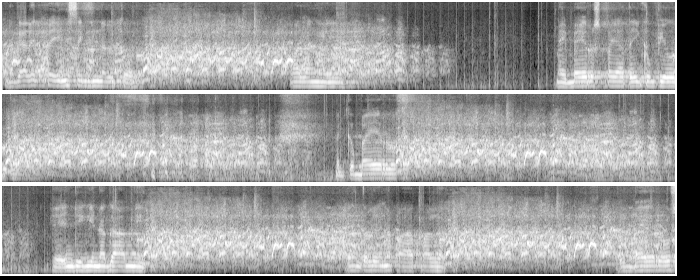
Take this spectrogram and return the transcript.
Nagalit pa yung signal ko. Walang hiya. May virus pa yata yung computer. Nagka-virus. Kaya hindi ginagamit. Ayan tuloy napapala. May virus.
